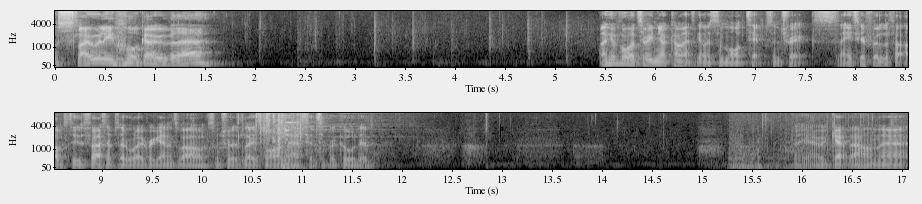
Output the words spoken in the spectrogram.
We'll slowly walk over there. Looking forward to reading your comments again with some more tips and tricks. I need to go through the, obviously the first episode all over again as well, because I'm sure there's loads more on there since I've recorded. But yeah, we get that on there.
